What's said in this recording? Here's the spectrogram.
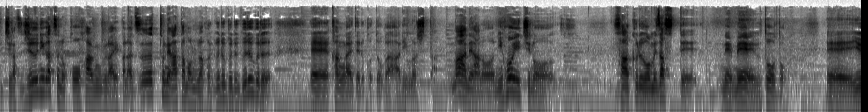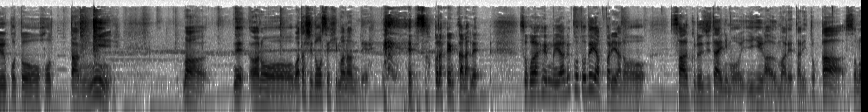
1月12月の後半ぐらいからずっとね頭の中ぐるぐるぐるぐる、えー考えてることがありました。まあねあの日本一のサークルを目指すってね目打とうと、えーいうことを発端にまあねあの私どうせ暇なんで そこら辺からねそこら辺をやることでやっぱりあのサークル自体にも意義が生まれたりとかその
